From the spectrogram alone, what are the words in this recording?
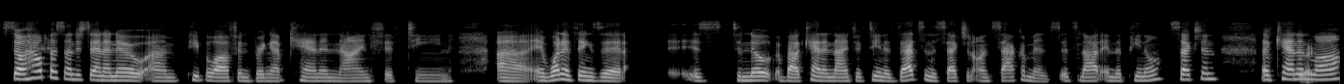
So help us understand. I know um, people often bring up Canon 915. Uh, and one of the things that is to note about Canon 915 is that's in the section on sacraments. It's not in the penal section of canon law.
